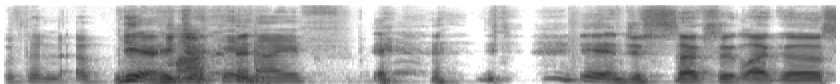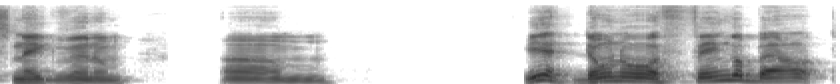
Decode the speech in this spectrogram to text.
with an, a yeah, he just- pocket knife. yeah, and just sucks it like a snake venom. Um, yeah, don't know a thing about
